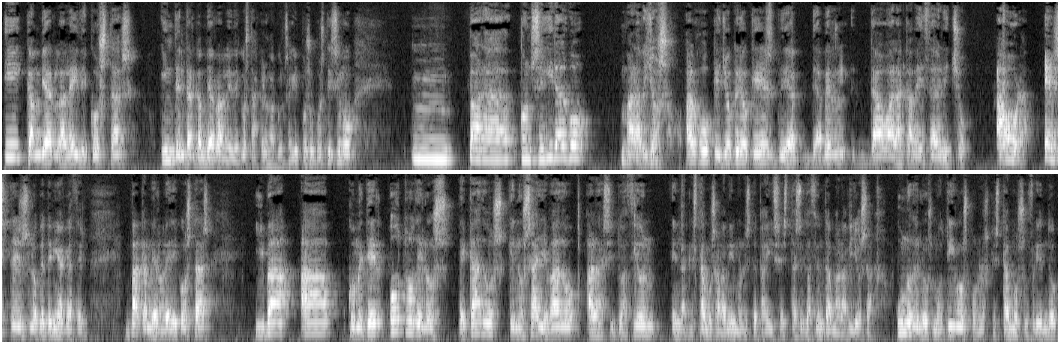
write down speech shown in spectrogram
y cambiar la ley de costas, intentar cambiar la ley de costas, que lo va a conseguir por supuestísimo, mm, para conseguir algo maravilloso, algo que yo creo que es de, de haber dado a la cabeza, haber dicho, ahora, este es lo que tenía que hacer. Va a cambiar la ley de costas y va a cometer otro de los pecados que nos ha llevado a la situación en la que estamos ahora mismo en este país, esta situación tan maravillosa, uno de los motivos por los que estamos sufriendo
